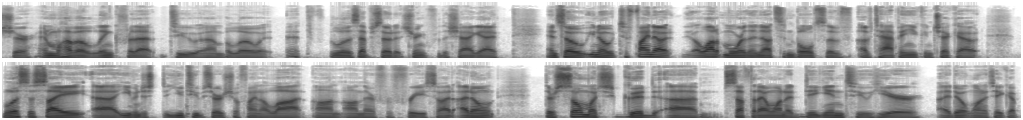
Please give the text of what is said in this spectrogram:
Sure, and we'll have a link for that too um, below it at below this episode at Shrink for the Shy Guy. And so, you know, to find out a lot more of the nuts and bolts of, of tapping, you can check out Melissa's site. Uh, even just a YouTube search, you'll find a lot on on there for free. So I, I don't. There's so much good um, stuff that I want to dig into here. I don't want to take up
